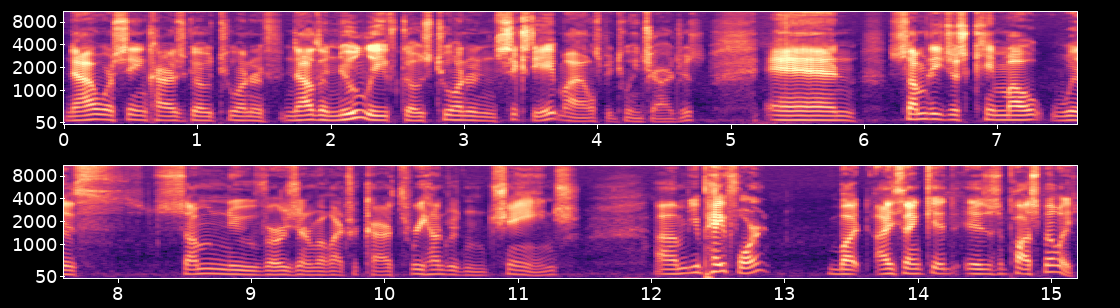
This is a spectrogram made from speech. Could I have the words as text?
Now we're seeing cars go 200 now the new leaf goes 268 miles between charges. And somebody just came out with some new version of electric car 300 and change. Um, you pay for it but I think it is a possibility.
